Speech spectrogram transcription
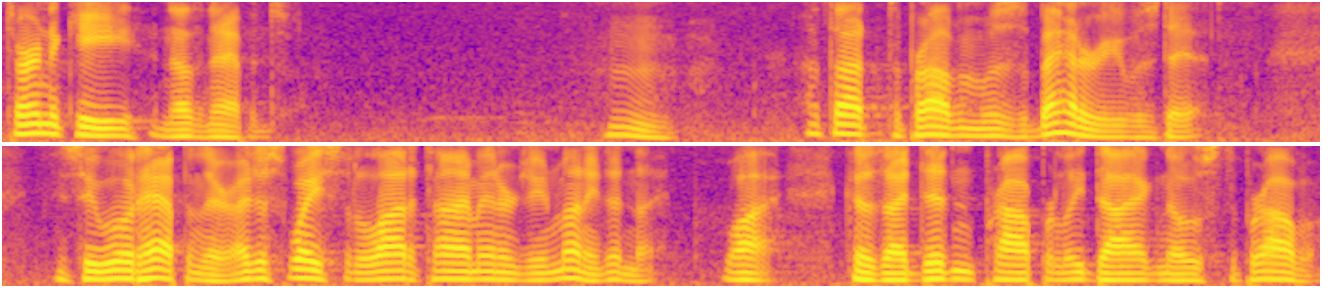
turn the key, and nothing happens. Hmm. I thought the problem was the battery was dead. You see what happened there? I just wasted a lot of time, energy, and money, didn't I? Why? Because I didn't properly diagnose the problem.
